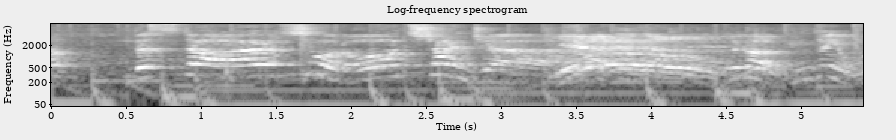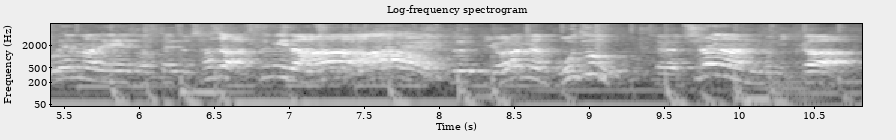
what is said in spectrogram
어디죠? The Star 15로 챌린저. 예. 저희가 굉장히 오랜만에 저스타에 찾아왔습니다. 그 11명 모두 저희가 출연하는 거니까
